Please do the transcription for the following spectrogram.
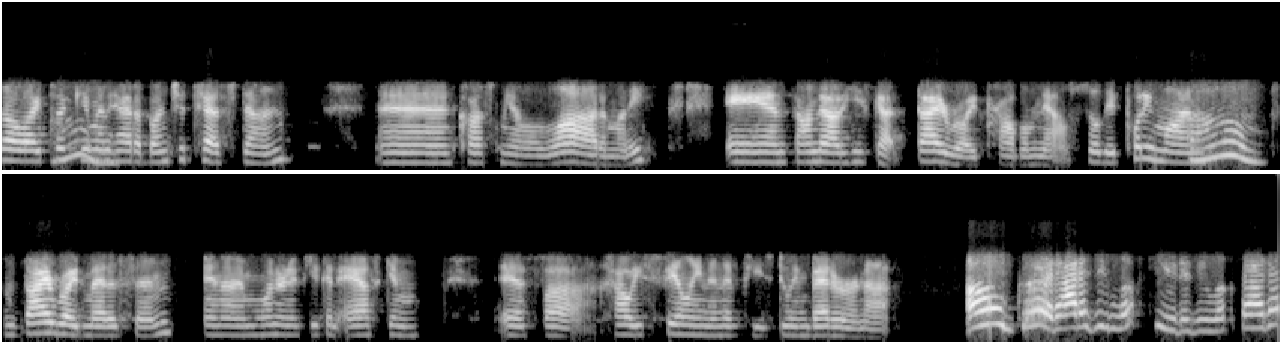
So I took him and Oh. had a bunch of tests done, and it cost me a lot of money. And found out he's got thyroid problem now. So they put him on oh. some thyroid medicine, and I'm wondering if you can ask him if uh how he's feeling and if he's doing better or not. Oh, good. How does he look to you? Does he look better?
